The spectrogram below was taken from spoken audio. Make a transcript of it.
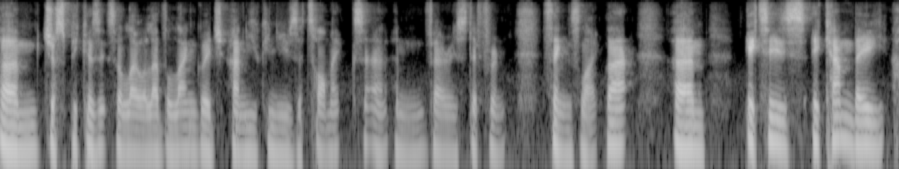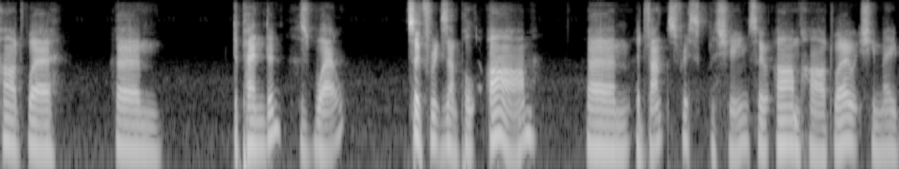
Um, just because it's a lower level language and you can use atomics and, and various different things like that. Um, it is it can be hardware um, dependent as well. So, for example, ARM, um, Advanced RISC Machine, so ARM hardware, which you may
